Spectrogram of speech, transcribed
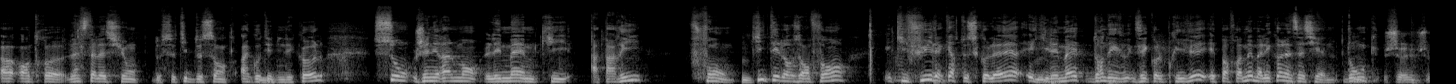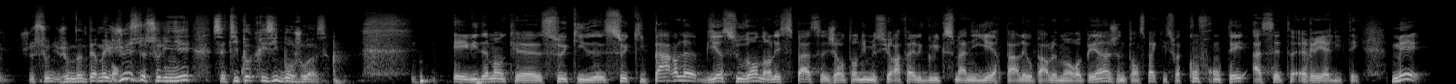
entre l'installation de ce type de centre à côté mm. d'une école sont généralement les mêmes qui, à Paris, font mm. quitter leurs enfants et qui fuient la carte scolaire et qui mm. les mettent dans des écoles privées et parfois même à l'école alsacienne. Donc, je, me permets juste de souligner cette hypocrisie bourgeoise. Et évidemment que ceux qui, parlent, bien souvent dans l'espace, j'ai entendu M. Raphaël Glucksmann hier parler au Parlement européen, je ne pense pas qu'il soit confronté à cette réalité. Mais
